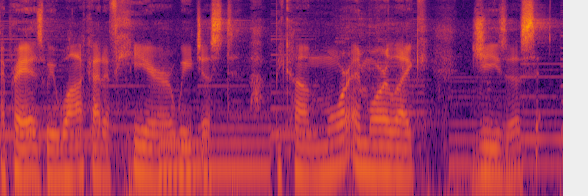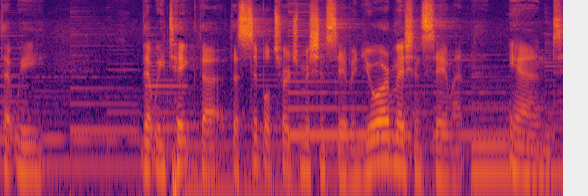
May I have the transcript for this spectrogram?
I pray as we walk out of here, we just become more and more like Jesus, that we that we take the, the simple church mission statement, your mission statement, and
